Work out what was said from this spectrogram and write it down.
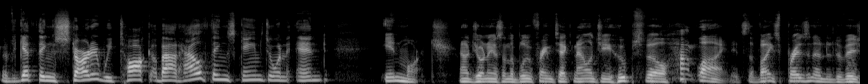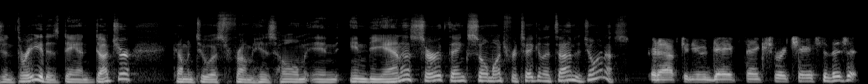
But to get things started, we talk about how things came to an end in March. Now joining us on the Blue Frame Technology Hoopsville Hotline, it's the Vice President of Division Three. It is Dan Dutcher, coming to us from his home in Indiana. Sir, thanks so much for taking the time to join us. Good afternoon, Dave. Thanks for a chance to visit.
